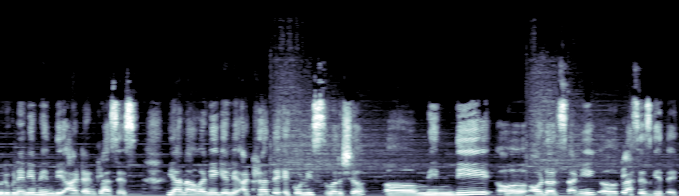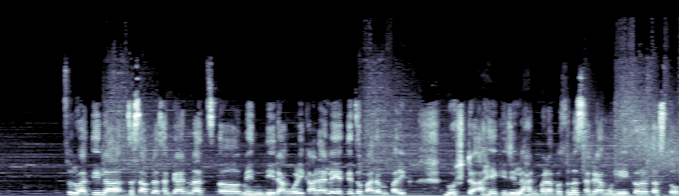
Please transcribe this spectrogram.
Mrignayani mehndi art and classes. या नावाने गेले अठरा ते एकोणीस वर्ष मेहंदी ऑर्डर्स आणि क्लासेस घेते. सुरुवातीला जसं आपल्या सगळ्यांनाच मेहंदी रांगोळी काढायला येते जो पारंपरिक गोष्ट आहे की जी लहानपणापासूनच सगळ्या मुली करत असतो.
